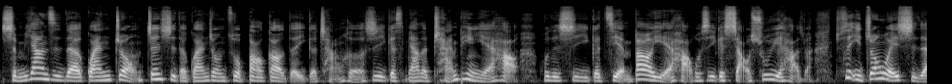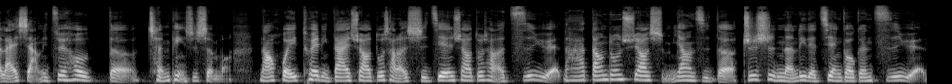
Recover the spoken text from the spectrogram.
什么样子的观众、真实的观众做报告的一个场合，是一个什么样的产品也好，或者是一个简报也好，或是一个小书也好，是吧？就是以终为始的来想，你最后的成品是什么？然后回推你大概需要多少的时间，需要多少的资源，那它当中需要什么样子的知识能力的建构跟资源，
